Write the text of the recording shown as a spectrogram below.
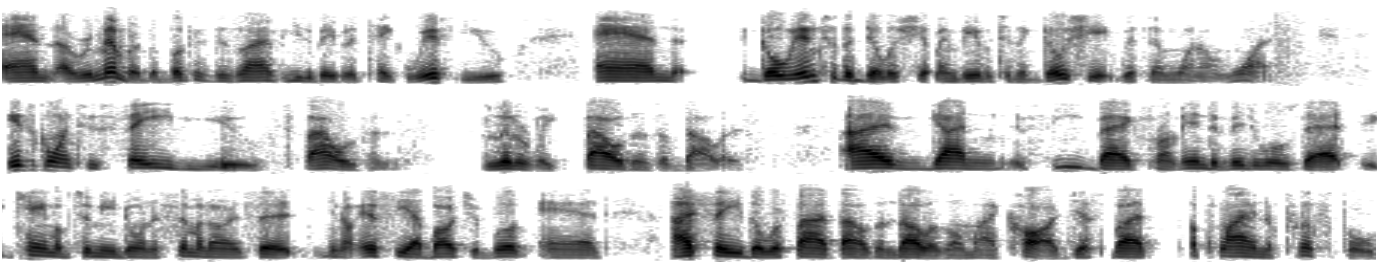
And uh, remember, the book is designed for you to be able to take with you and go into the dealership and be able to negotiate with them one on one it's going to save you thousands, literally thousands of dollars. I've gotten feedback from individuals that came up to me during a seminar and said, you know, SC, I bought your book and I saved over five thousand dollars on my car just by applying the principles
